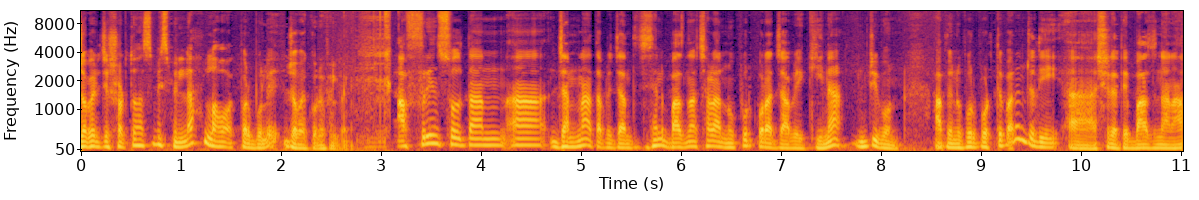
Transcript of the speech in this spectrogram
জবের যে শর্ত আছে, বিসমিল্লাহ, আল্লাহ আকবর বলে জবাই করে ফেলবেন। আফরিন সুলতান জান্নাত, আপনি জানতে চেয়েছেন, বাজনা ছাড়া নুপুর পরা যাবে কি না জীবন আপনি নুপুর পড়তে পারেন। যদি সেটাতে বাজনা না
